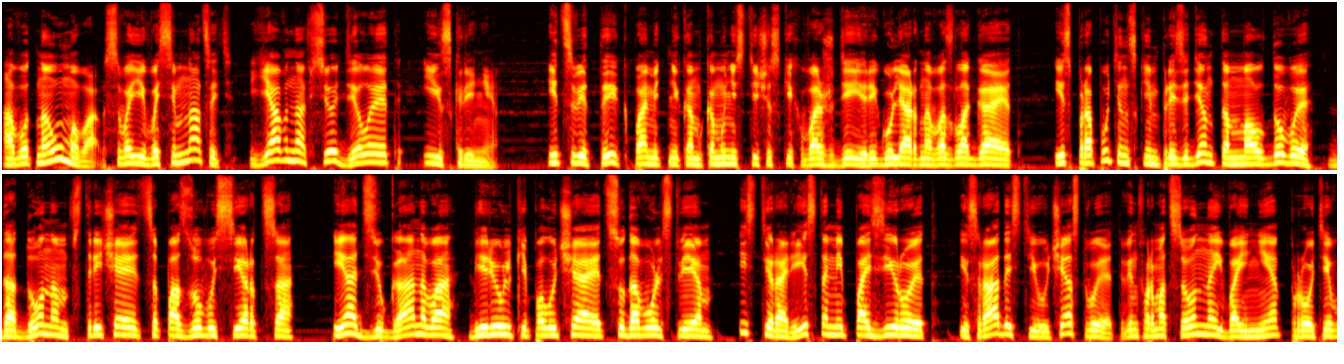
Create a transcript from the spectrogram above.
А вот Наумова в свои 18 явно все делает искренне. И цветы к памятникам коммунистических вождей регулярно возлагает, и с пропутинским президентом Молдовы Дадоном встречается по зову сердца, и от Зюганова бирюльки получает с удовольствием, и с террористами позирует, и с радостью участвует в информационной войне против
